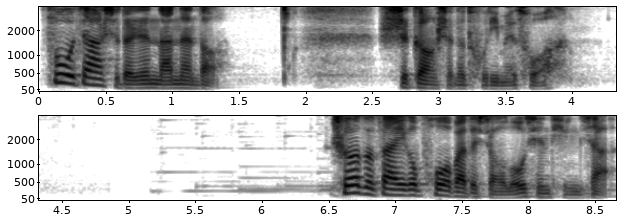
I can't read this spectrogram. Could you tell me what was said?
副驾驶的人喃喃道：“是杠神的徒弟，没错。”车子在一个破败的小楼前停下，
